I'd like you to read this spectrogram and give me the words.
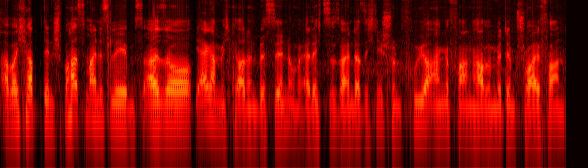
aber ich habe den Spaß meines Lebens. Also, ich ärgere mich gerade ein bisschen, um ehrlich zu sein, dass ich nicht schon früher angefangen habe mit dem Tri-Fahren.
